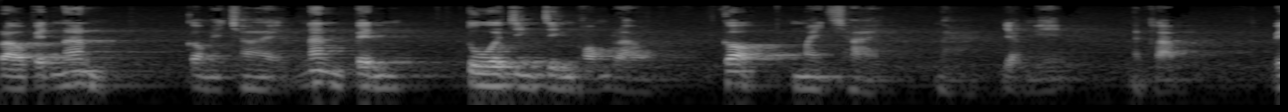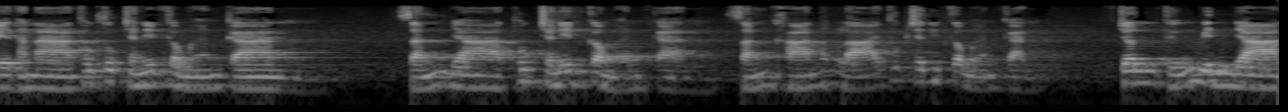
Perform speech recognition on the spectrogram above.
เราเป็นนั่นก็ไม่ใช่ นั่นเป็นตัวจริง ๆของเรา ก็ไม่ใช่นะอย่างนี้นะครับ เวทนาทุกๆชนิดก็เหมือนกัน สัญญาทุกชนิดก็เหมือนกัน สังขารทั้งหลายทุกชนิดก็เหมือนกัน จนถึงวิญญาณ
